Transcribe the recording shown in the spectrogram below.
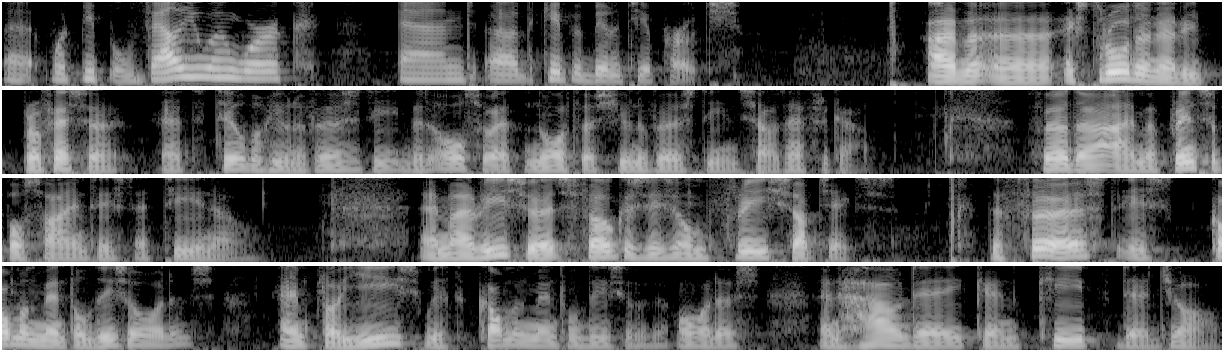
uh, what people value in work and uh, the capability approach. I'm an uh, extraordinary professor at Tilburg University, but also at Northwest University in South Africa. Further, I'm a principal scientist at TNO. And my research focuses on three subjects. The first is common mental disorders, employees with common mental disorders, and how they can keep their job.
